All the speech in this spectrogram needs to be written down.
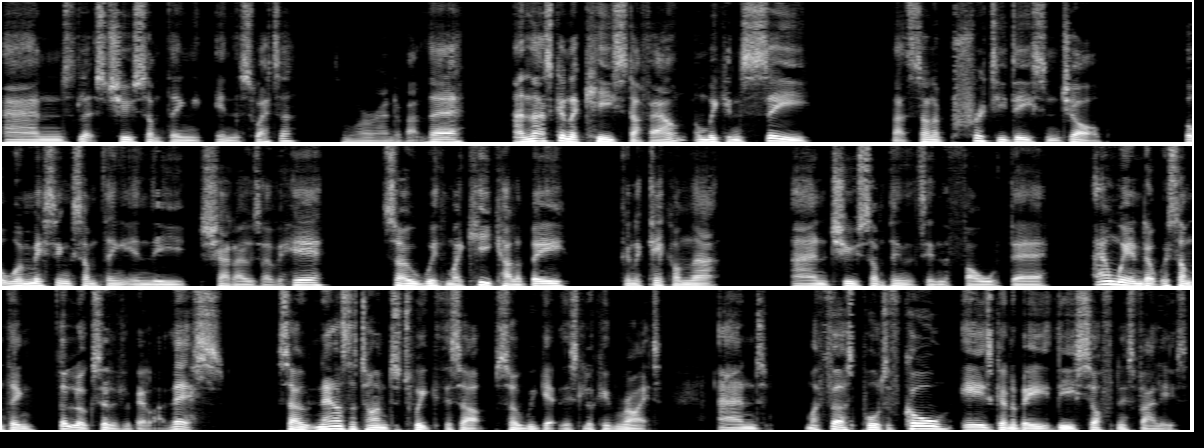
and let's choose something in the sweater, somewhere around about there. And that's going to key stuff out and we can see that's done a pretty decent job, but we're missing something in the shadows over here. So with my key color B, I'm going to click on that and choose something that's in the fold there. And we end up with something that looks a little bit like this. So now's the time to tweak this up so we get this looking right. And my first port of call is going to be the softness values.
